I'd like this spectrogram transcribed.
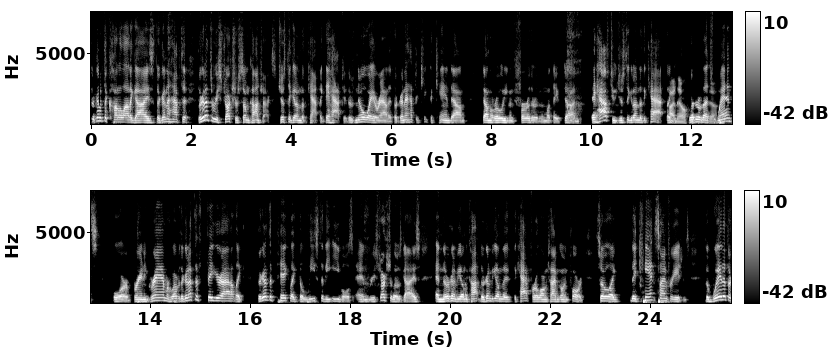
they're going to have to cut a lot of guys. They're going to have to they're going to have to restructure some contracts just to get under the cap. Like they have to. There's no way around it. They're going to have to kick the can down down the road even further than what they've done. They have to just to get under the cap. Like I know whether that's yeah. Wentz or Brandon Graham or whoever, they're to have to figure out like they're to have to pick like the least of the evils and restructure those guys, and they're to be on the they're to be on the, the cap for a long time going forward. So like they can't sign free agents. The way that they're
